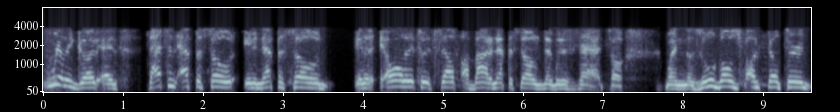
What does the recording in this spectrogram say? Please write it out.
really good. And that's an episode in an episode in a, all into itself about an episode that we just had. So when the Zool goes unfiltered,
